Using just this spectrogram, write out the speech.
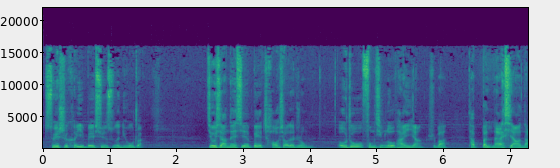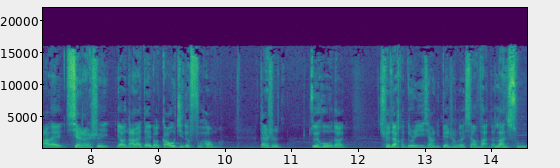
随时可以被迅速的扭转，就像那些被嘲笑的这种欧洲风情楼盘一样，是吧？它本来想要拿来，显然是要拿来代表高级的符号嘛。但是，最后呢，却在很多人印象里变成了相反的烂俗，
